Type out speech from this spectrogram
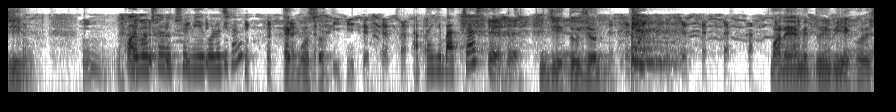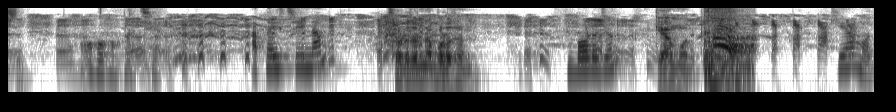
জি। কয় বছর হচ্ছে বিয়ে করেছেন? এক বছর। আপনার কি বাচ্চা আছে? জি দুইজন। মানে আমি দুই বিয়ে করেছি। ও আচ্ছা। আপনার স্ত্রীর নাম? ছোটজন না বড়জন বড়জন কেয়ামত। কিয়ামত।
